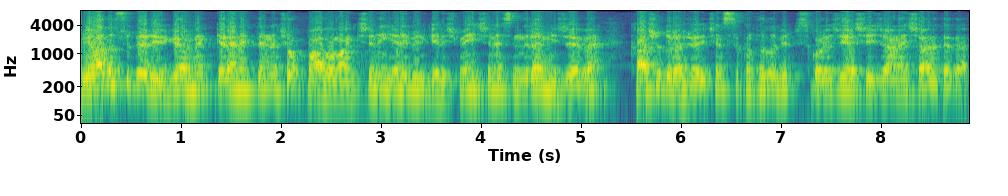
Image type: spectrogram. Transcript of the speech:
Rüyada Süberi'yi görmek geleneklerine çok bağlı olan kişinin yeni bir gelişmeyi içine sindiremeyeceği ve karşı duracağı için sıkıntılı bir psikoloji yaşayacağına işaret eder.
